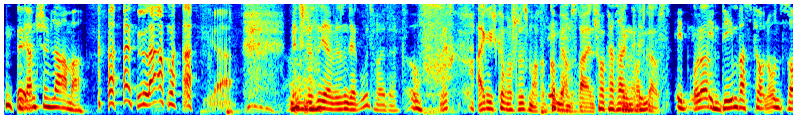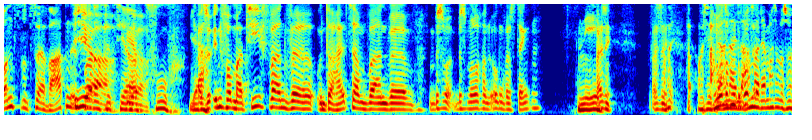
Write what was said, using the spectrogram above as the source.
Ein ganz schön. Ein Lama. Ja. Mensch, wir sind ja, wir sind ja gut heute. Nett? Eigentlich können wir Schluss machen. Komm, wir haben's rein. Ich wollte gerade sagen, den in, Podcast. in, Oder? in dem, was von uns sonst so zu erwarten ist, war das jetzt hier, ja. puh, ja. Also informativ waren wir, unterhaltsam waren wir. Müssen wir, müssen wir noch an irgendwas denken? nee. Weiß nicht. Weiß nicht. Aber der wir noch Dalai Lama, der macht immer so.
